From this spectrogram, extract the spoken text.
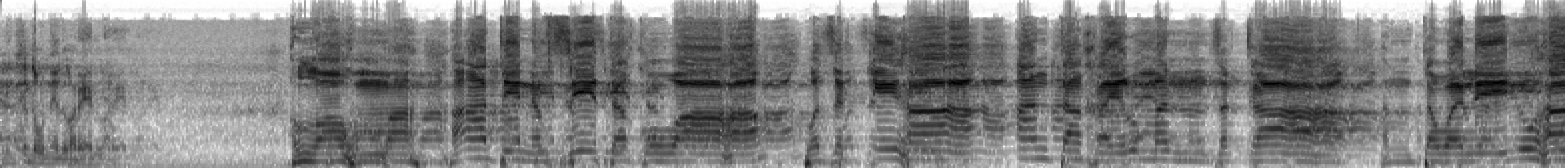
എനിക്ക് തോന്നിയത് പറയല്ല اللهم آت نفسي تقواها وزكيها أنت خير من زكاها أنت وليها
